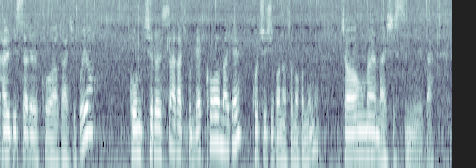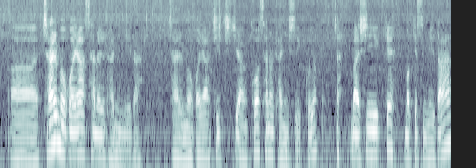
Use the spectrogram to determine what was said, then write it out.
갈비살을 구워 가지고요. 곰치를 싸 가지고 매콤하게 고추 집어넣어서 먹으면 정말 맛있습니다. 아, 잘 먹어야 산을 다닙니다. 잘 먹어야 지치지 않고 산을 다닐 수 있고요. 자, 맛있게 먹겠습니다.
